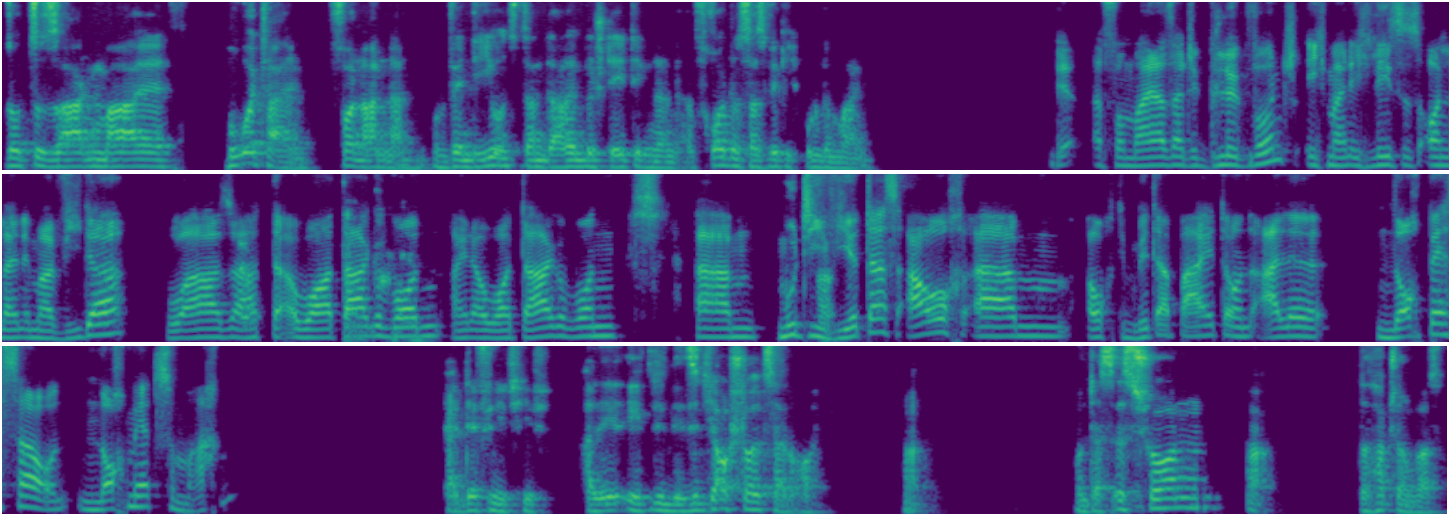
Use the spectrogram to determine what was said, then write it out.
sozusagen mal beurteilen von anderen. Und wenn die uns dann darin bestätigen, dann freut uns das wirklich ungemein. Ja, von meiner Seite Glückwunsch. Ich meine, ich lese es online immer wieder. Oase hat der Award da gewonnen, ein Award da gewonnen. Ähm, motiviert das auch, ähm, auch die Mitarbeiter und alle noch besser und noch mehr zu machen? Ja, definitiv. Also die, sind ja auch stolz darauf. Ja. Und das ist schon, ja, das hat schon was.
